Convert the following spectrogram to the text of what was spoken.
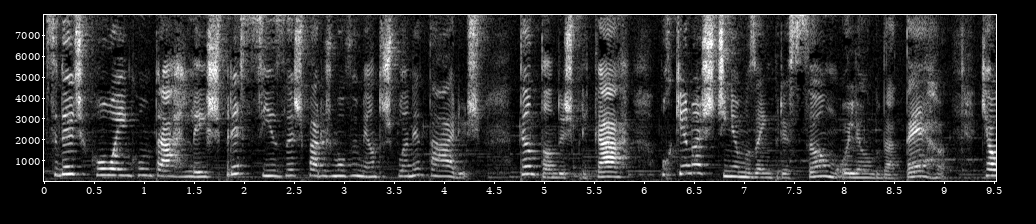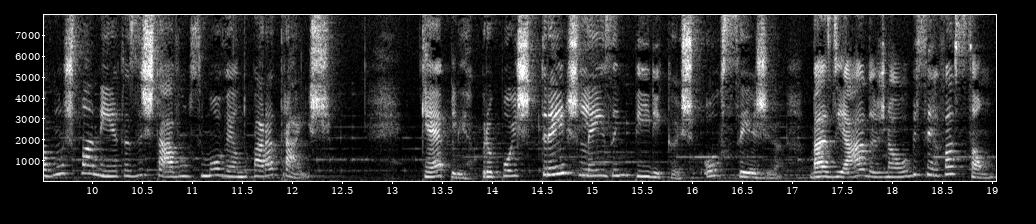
se dedicou a encontrar leis precisas para os movimentos planetários, tentando explicar por que nós tínhamos a impressão, olhando da Terra, que alguns planetas estavam se movendo para trás. Kepler propôs três leis empíricas, ou seja, baseadas na observação,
